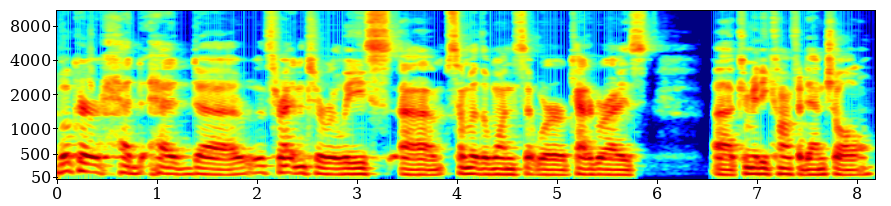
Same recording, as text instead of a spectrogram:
Booker had had uh, threatened to release uh, some of the ones that were categorized uh, committee confidential.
